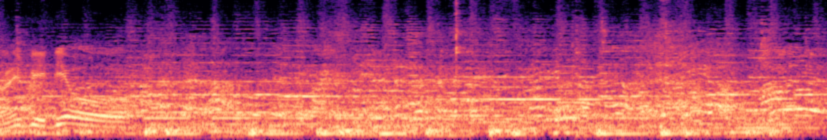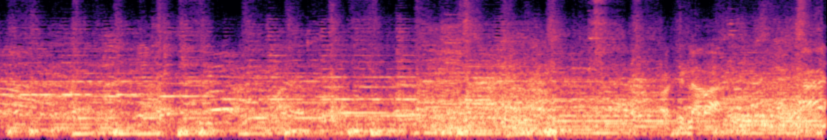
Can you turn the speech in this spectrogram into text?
Nah, ini video Masih lama. Hah?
